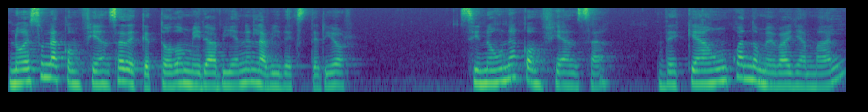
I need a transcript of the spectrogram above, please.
No es una confianza de que todo mira bien en la vida exterior, sino una confianza de que aun cuando me vaya mal,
